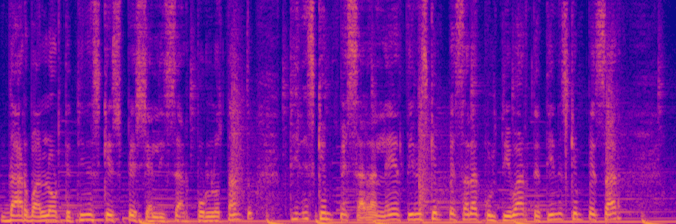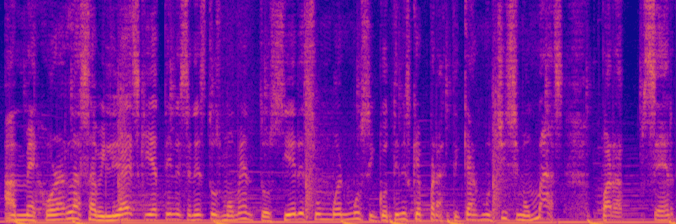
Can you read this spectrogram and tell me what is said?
dar valor, te tienes que especializar. Por lo tanto, tienes que empezar a leer, tienes que empezar a cultivarte, tienes que empezar a mejorar las habilidades que ya tienes en estos momentos. Si eres un buen músico, tienes que practicar muchísimo más para ser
